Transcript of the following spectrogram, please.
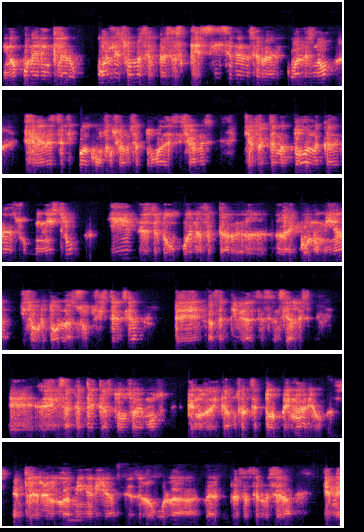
y no poner en claro cuáles son las empresas que sí se deben cerrar y cuáles no, genera este tipo de confusiones, se toma decisiones que afectan a toda la cadena de suministro y desde luego pueden afectar la economía y sobre todo la subsistencia de las actividades esenciales. Eh, en Zacatecas todos sabemos que nos dedicamos al sector primario, entre ellos la minería, desde luego la, la empresa cervecera tiene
